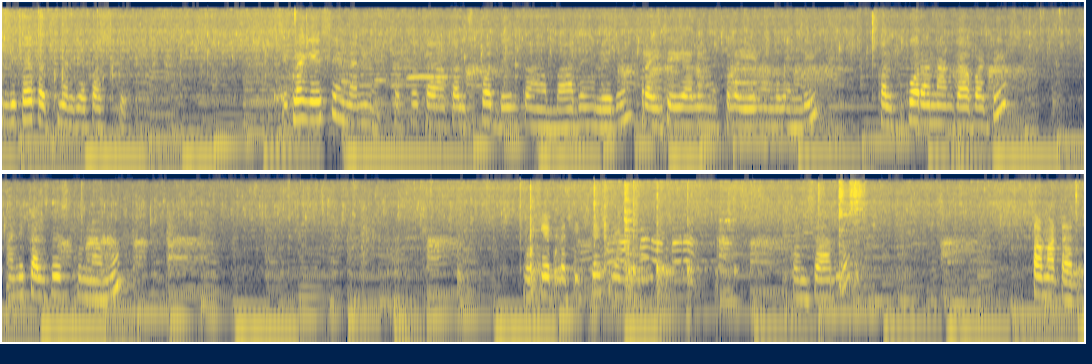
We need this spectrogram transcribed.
ఉల్లిపాయ పచ్చిమిరకాయ ఫస్ట్ ఇట్లా వేసేయండి. అన్నీ చక్కగా కలిసిపోద్ది ఇంకా బాధ ఏం లేదు. ఫ్రై చేయాలి. ముక్కలు ఏమి ఉండదండి. కలుపుకూర కాబట్టి అన్నీ కలిపేసుకున్నాము. ఓకే ఇట్లా తిప్పేసి కొన్నిసార్లు. టమాటాలు.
